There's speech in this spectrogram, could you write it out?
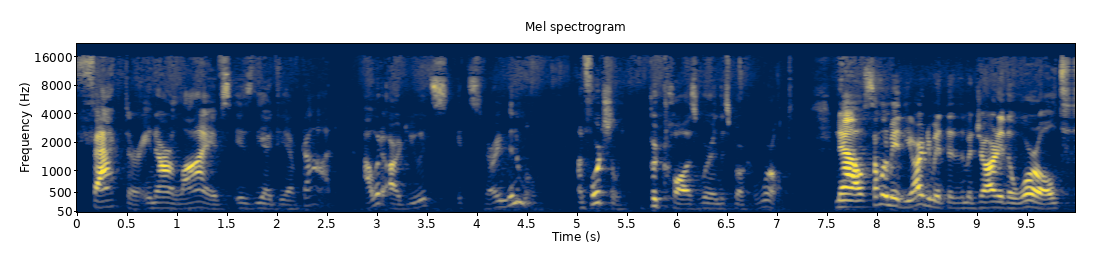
factor in our lives is the idea of God? I would argue it's it's very minimal, unfortunately, because we're in this broken world. Now, someone made the argument that the majority of the world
